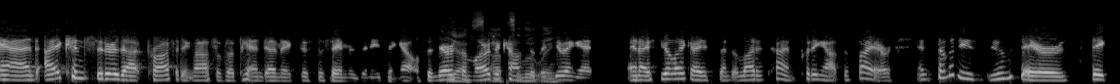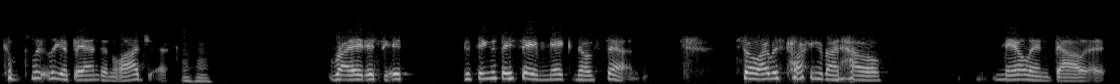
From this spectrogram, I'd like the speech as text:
And I consider that profiting off of a pandemic just the same as anything else. And there are some large accounts that are doing it. And I feel like I spend a lot of time putting out the fire. And some of these doomsayers, they completely abandon logic, hmm right? It, it, the things they say make no sense. So I was talking about how mail-in ballot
